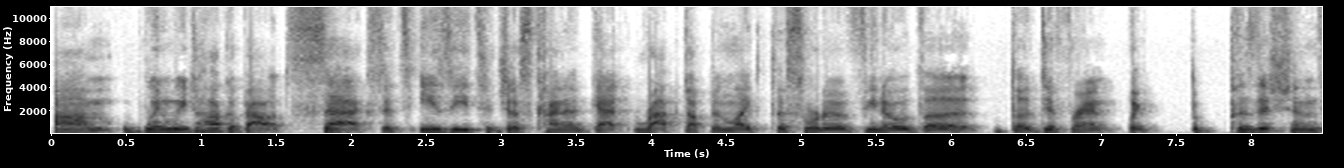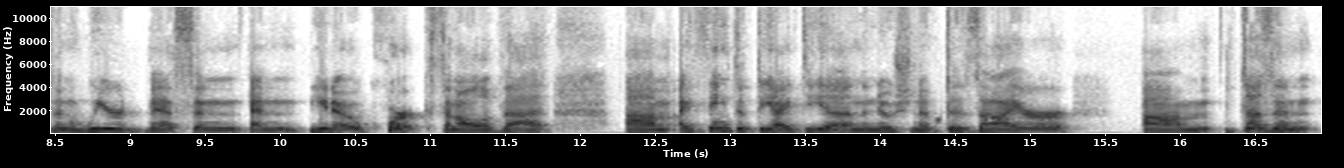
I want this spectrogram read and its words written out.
um, when we talk about sex, it's easy to just kind of get wrapped up in like the sort of, you know, the the different like the positions and weirdness and and you know quirks and all of that. Um, I think that the idea and the notion of desire um, doesn't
